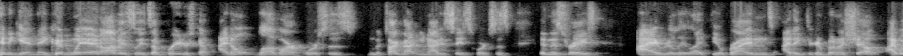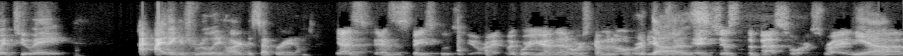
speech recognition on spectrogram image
and again, they could win. Obviously, it's a Breeders' Cup. I don't love our horses. We're talking about United States horses in this race. I really like the O'Briens. I think they're going to put on a show. I went 2 8. I, I think it's really hard to separate them. Yeah, has a space blues feel, right? Like where you have that horse coming over. and It you're just does. it's just the best horse, right? Yeah. Uh,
